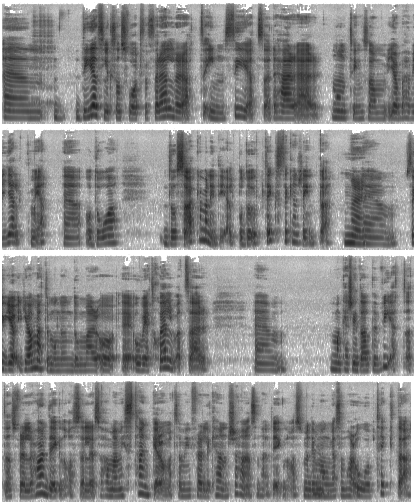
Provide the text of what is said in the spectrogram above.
ehm, dels liksom svårt för föräldrar att inse att så här, det här är någonting som jag behöver hjälp med. Eh, och då, då söker man inte hjälp och då upptäcks det kanske inte. Nej. Ehm, så jag, jag möter många ungdomar och, eh, och vet själv att så här, ehm, man kanske inte alltid vet att ens förälder har en diagnos eller så har man misstankar om att så här, min förälder kanske har en sån här diagnos. Men det är Mm. många som har oupptäckta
